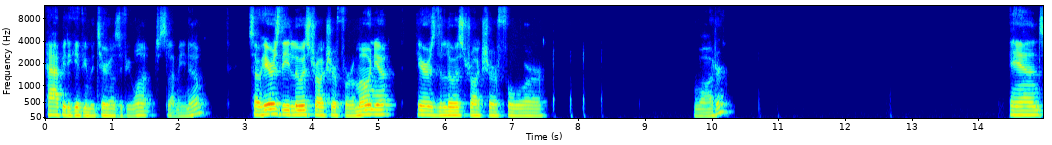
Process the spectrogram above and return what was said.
happy to give you materials if you want, just let me know. So here's the Lewis structure for ammonia. Here's the Lewis structure for water. And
